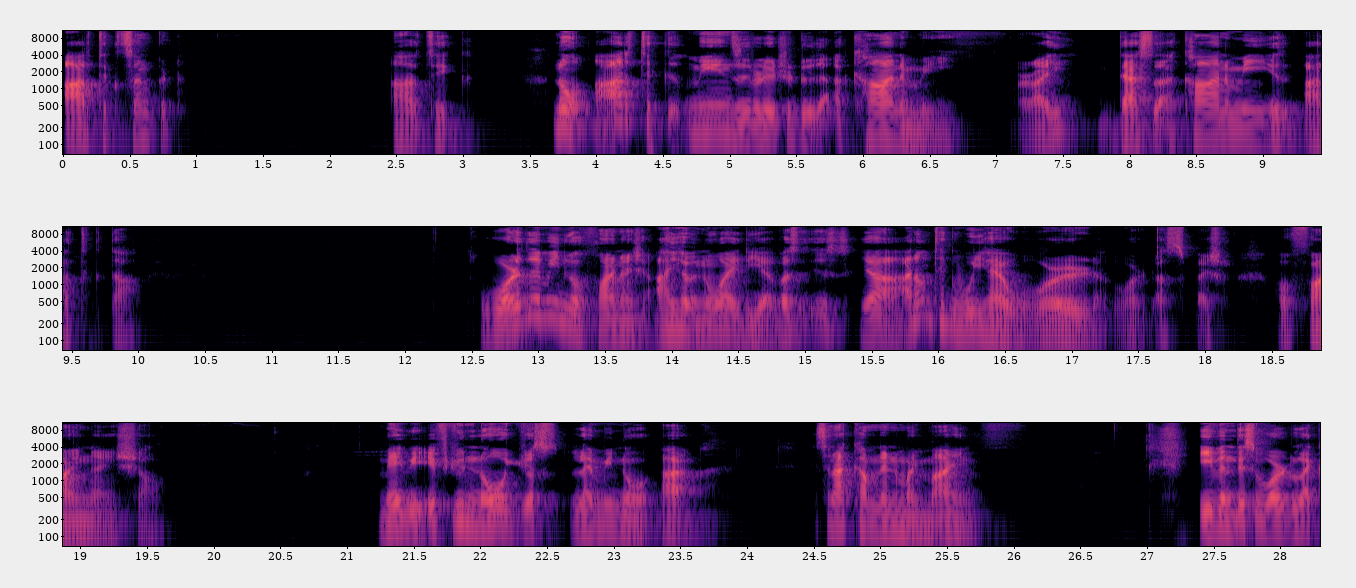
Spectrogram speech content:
Arthik Sankat. Arthik. No, Arthik means related to the economy, right? That's the economy is Arthikta. What does the meaning of financial? I have no idea. But yeah, I don't think we have word or a special of financial. Maybe if you know, just let me know. Uh, it's not coming in my mind even this word like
